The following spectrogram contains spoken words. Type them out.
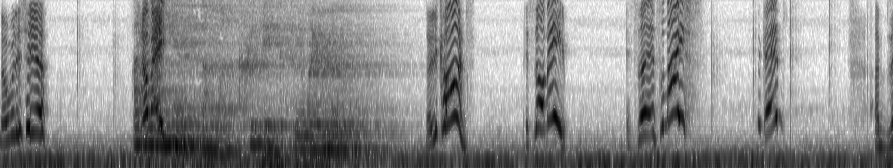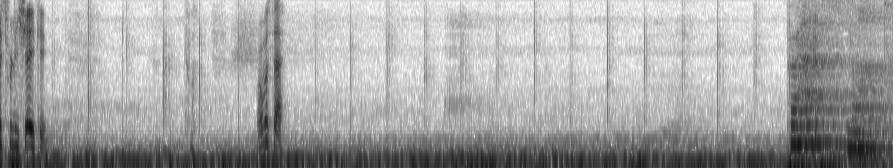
Nobody's here. I No, can hear someone creeping through my room. No, you can't. It's not me. It's the it's the mice. Again. I'm literally shaking. Come on. We're almost there. Perhaps not.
